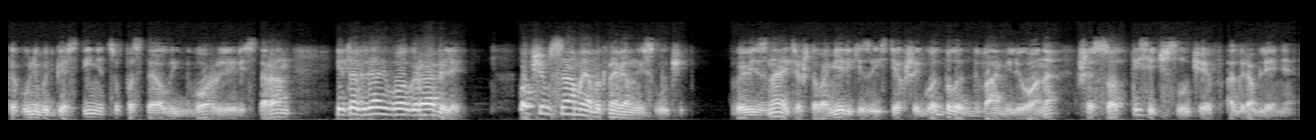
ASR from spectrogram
какую-нибудь гостиницу, постоялый двор или ресторан, и тогда его ограбили. В общем, самый обыкновенный случай. Вы ведь знаете, что в Америке за истекший год было 2 миллиона 600 тысяч случаев ограбления.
